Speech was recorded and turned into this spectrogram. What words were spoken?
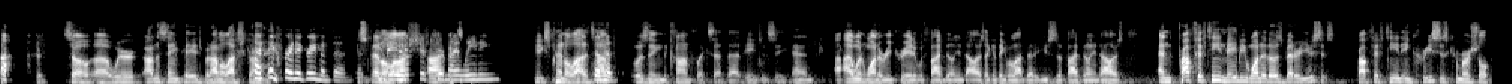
so uh, we're on the same page, but I'm a lot stronger. I think we're in agreement then. You spent a lot. Shifted time my leaning. You spent a lot of time opposing the conflicts at that agency, and I wouldn't want to recreate it with five billion dollars. I can think of a lot better uses of five billion dollars, and Prop 15 may be one of those better uses. Prop 15 increases commercial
